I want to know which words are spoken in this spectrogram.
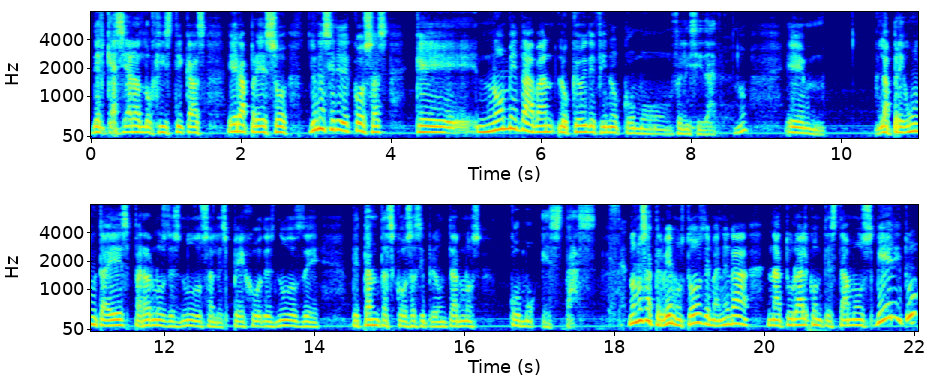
del que hacía las logísticas, era preso de una serie de cosas que no me daban lo que hoy defino como felicidad. ¿no? Em, la pregunta es pararnos desnudos al espejo, desnudos de, de tantas cosas y preguntarnos cómo estás. No nos atrevemos, todos de manera natural contestamos, bien, ¿y tú?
